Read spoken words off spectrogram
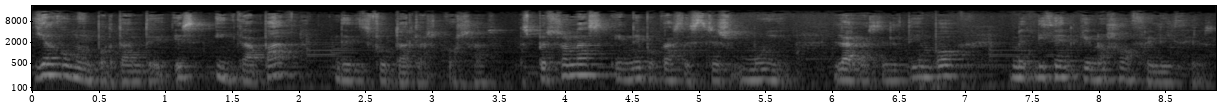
Y algo muy importante, es incapaz de disfrutar las cosas. Las personas en épocas de estrés muy largas en el tiempo me dicen que no son felices.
